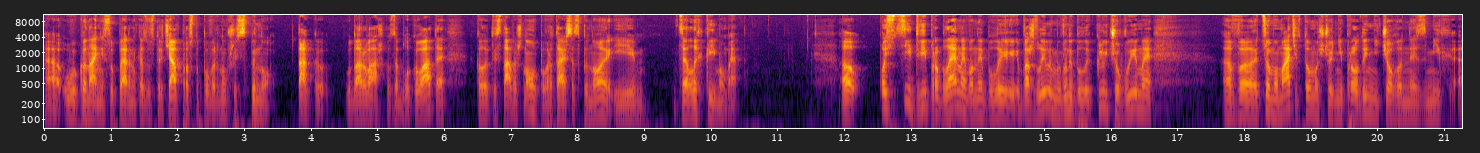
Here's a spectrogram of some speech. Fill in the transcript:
е, у виконанні суперника зустрічав, просто повернувшись спиною. Так, удар важко заблокувати, коли ти ставиш ногу, повертаєшся спиною, і це легкий момент. Е, Ось ці дві проблеми вони були важливими, вони були ключовими е, в цьому матчі, в тому, що Дніпро 1 нічого не зміг е,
